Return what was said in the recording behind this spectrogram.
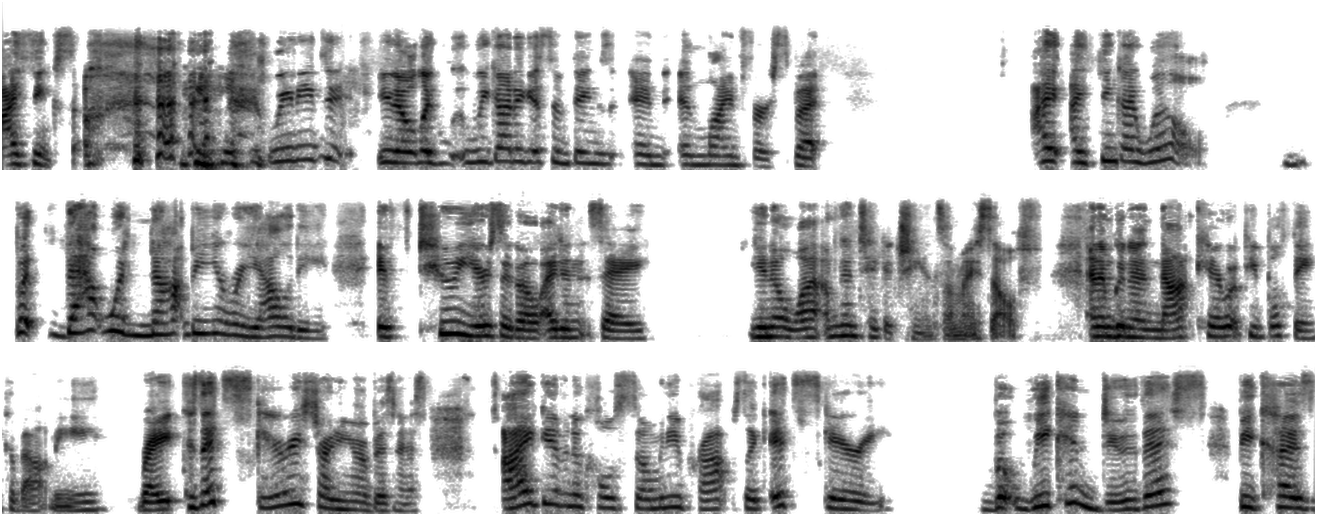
I think so. we need to, you know, like we got to get some things in in line first, but I, I think I will. But that would not be a reality if two years ago I didn't say, you know what, I'm going to take a chance on myself and I'm going to not care what people think about me, right? Because it's scary starting your business. I give Nicole so many props, like it's scary, but we can do this because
